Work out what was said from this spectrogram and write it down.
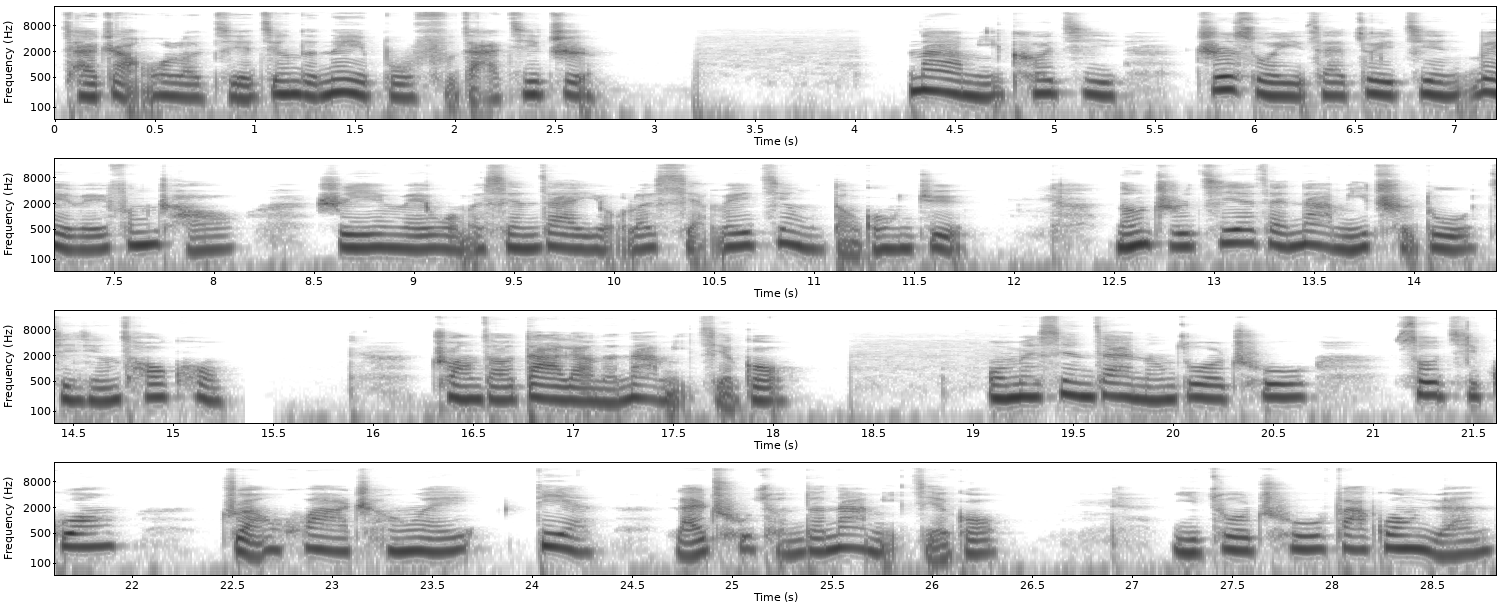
才掌握了结晶的内部复杂机制。纳米科技之所以在最近蔚为风潮，是因为我们现在有了显微镜等工具，能直接在纳米尺度进行操控，创造大量的纳米结构。我们现在能做出搜集光转化成为电来储存的纳米结构。以做出发光源，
